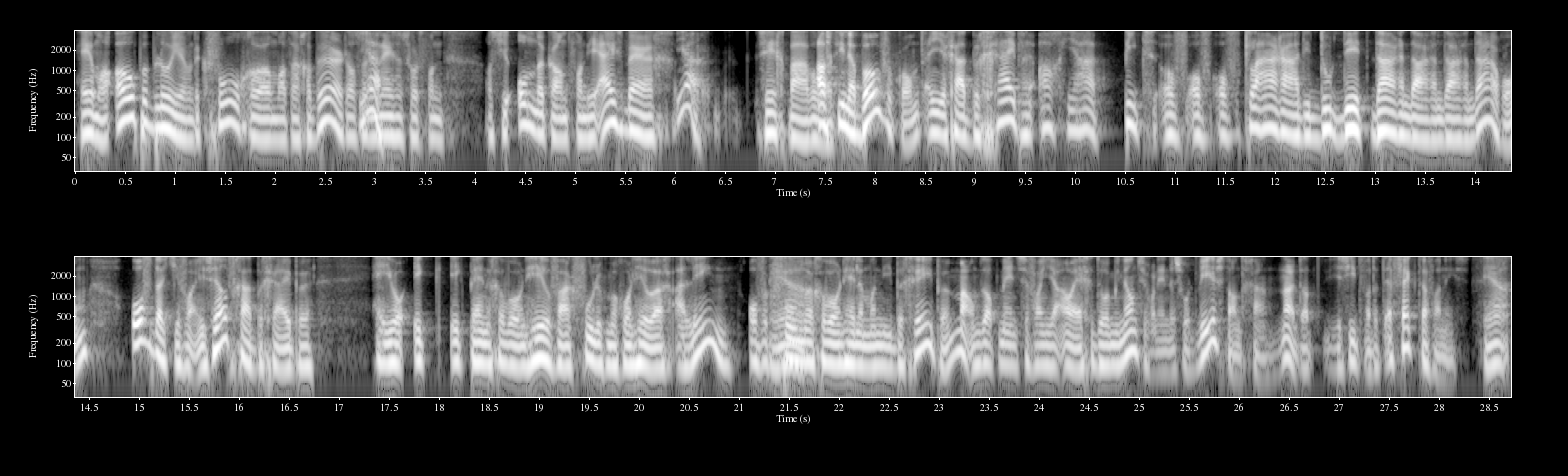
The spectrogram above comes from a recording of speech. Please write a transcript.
helemaal openbloeien. Want ik voel gewoon wat er gebeurt als er Ja. ineens een soort van als je onderkant van die ijsberg Ja, zichtbaar wordt. als die naar boven komt en je gaat begrijpen, ach ja, Piet of, of, of Clara, die doet dit daar en daar en daar en daarom. Of dat je van jezelf gaat begrijpen, hé hey joh, ik, ik ben gewoon heel vaak voel ik me gewoon heel erg alleen. Of ik voel me gewoon helemaal niet begrepen. Maar omdat mensen van jouw eigen dominantie gewoon in een soort weerstand gaan. Nou, dat, je ziet wat het effect daarvan is. Ja,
